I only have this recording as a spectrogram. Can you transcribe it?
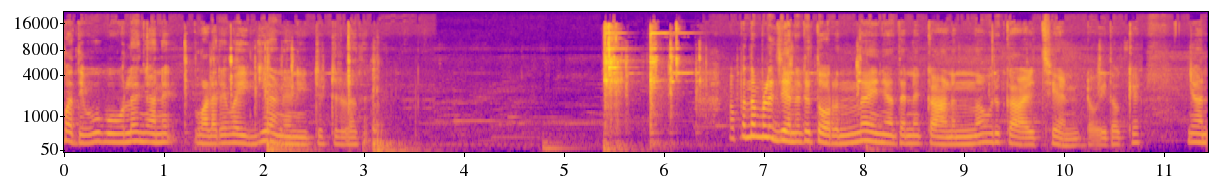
പതിവ് പോലെ ഞാൻ വളരെ വൈകിയാണ് എണീറ്റിട്ടുള്ളത്. അപ്പം നമ്മൾ ജനൽ തുറന്നു കഴിഞ്ഞാൽ തന്നെ കാണുന്ന ഒരു കാഴ്ചയാണ് കേട്ടോ ഇതൊക്കെ ഞാൻ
